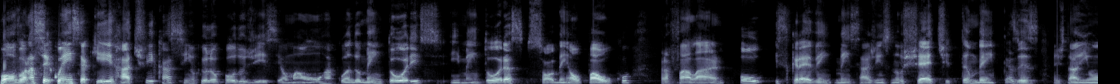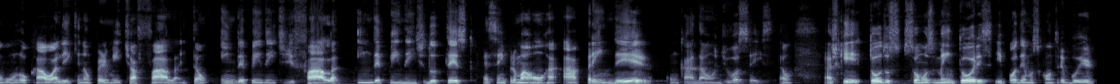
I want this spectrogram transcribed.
Bom, vou na sequência aqui ratificar sim o que o Leopoldo disse. É uma honra quando mentores e mentoras sobem ao palco para falar ou escrevem mensagens no chat também, porque às vezes a gente está em algum local ali que não permite a fala. Então, independente de fala, independente do texto, é sempre uma honra aprender com cada um de vocês. Então, Acho que todos somos mentores e podemos contribuir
